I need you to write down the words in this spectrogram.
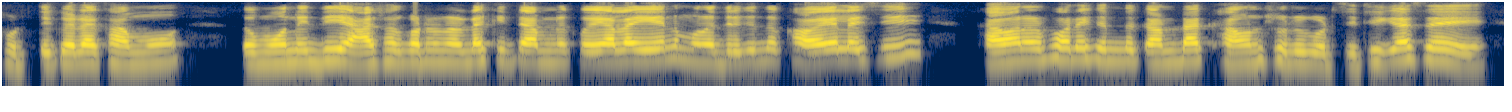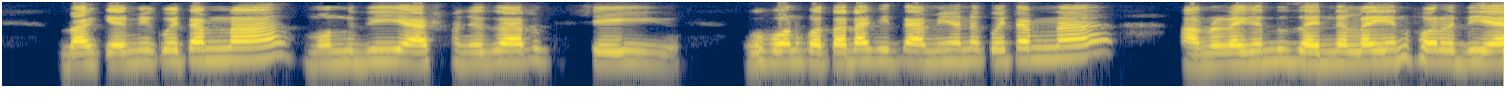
ফুর্তি করে খামো। তো মনি দিয়ে আসার ঘটনাটা কিন্তু আপনি লাইয়েন? মনিদির কিন্তু খাওয়াই লাইছি, খাওয়ানোর পরে কিন্তু আমরা খাওয়ান শুরু করছি, ঠিক আছে? বাকি আমি কইতাম না মনিদি আর সঞ্জয়দার সেই গোপন কথাটা কিন্তু আমি এখানে কইতাম না। আপনারা কিন্তু যাই না লাইন পরে দিয়া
